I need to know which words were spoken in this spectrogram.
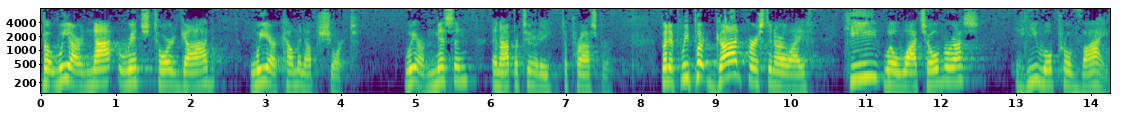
but we are not rich toward God, we are coming up short. We are missing an opportunity to prosper. But if we put God first in our life, He will watch over us and He will provide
